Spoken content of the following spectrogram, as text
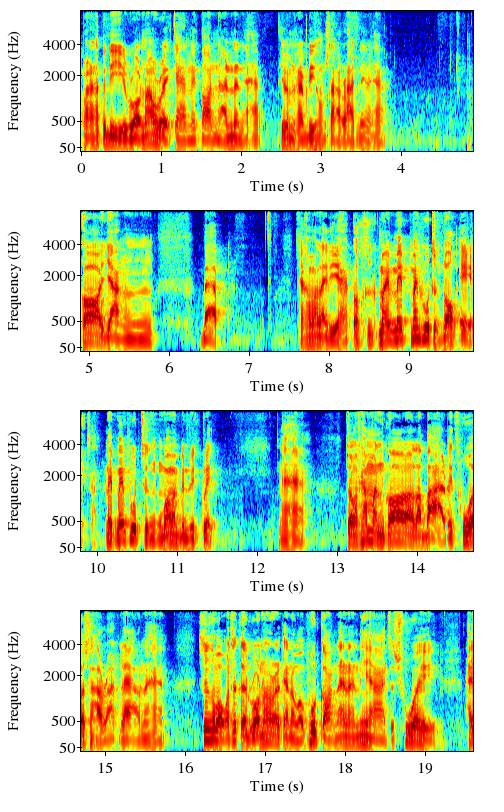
ประธานาธิบดีโรนัลด์เรแกนในตอนนั้นนะฮะที่เป็นประธานาธิบดีของสหรัฐเนี่ยนะฮะ ก็ยังแบบใช้คำว่าอะไรดีฮะก็คือไม่ไม่ไม่พูดถึงโรคเอดส์ไม่ไม่พูดถึงว่ามันเป็นวิกฤตนะฮะจนกระทั่งมันก็ระบาดไปทั่วสหรัฐแล้วนะฮะซึ่งเขาบอกว่าถ้าเกิดโรนัลด์เรแกนออกมาพูดก่อนหน้านั้นเนี่ยอาจจะช่วยให้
